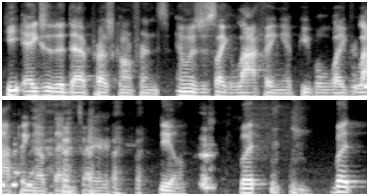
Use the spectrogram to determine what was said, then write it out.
he exited that press conference and was just like laughing at people, like lapping up that entire deal. But, but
